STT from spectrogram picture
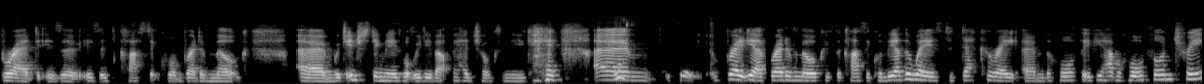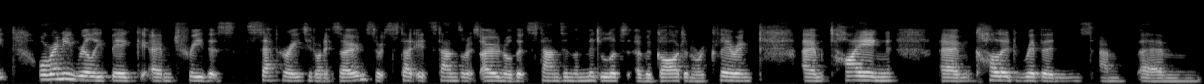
bread is a is a classic one, bread and milk, um, which interestingly is what we do about the hedgehogs in the UK. Um, bread, yeah, bread and milk is the classic one. The other way is to decorate um, the hawthorn. If you have a hawthorn tree or any really big um, tree that's separated on its own, so it st- it stands on its own, or that stands in the middle of, of a garden garden or a clearing, um, tying um, coloured ribbons and um,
